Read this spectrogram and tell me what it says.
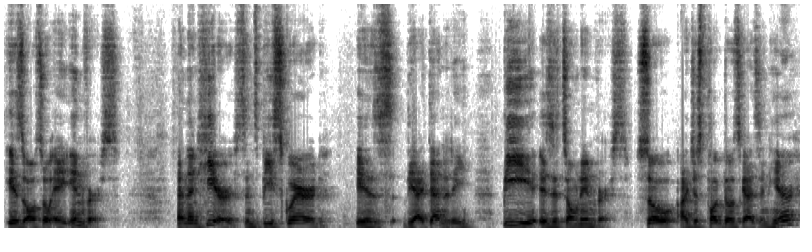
is also A inverse. And then here, since B squared is the identity, B is its own inverse. So I just plug those guys in here.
